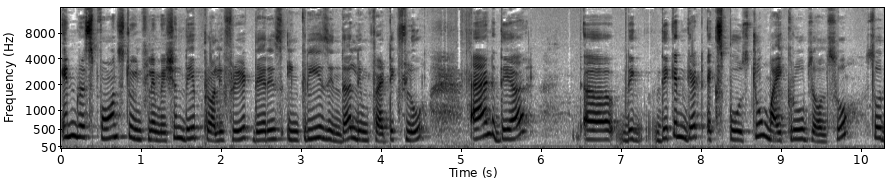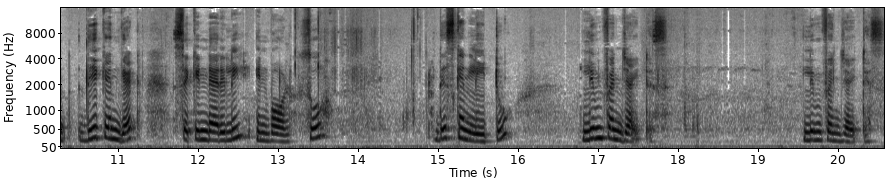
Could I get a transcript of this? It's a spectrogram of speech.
in response to inflammation they proliferate. There is increase in the lymphatic flow and they are uh, they, they can get exposed to microbes also. So they can get secondarily involved. So this can lead to lymphangitis. Lymphangitis.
